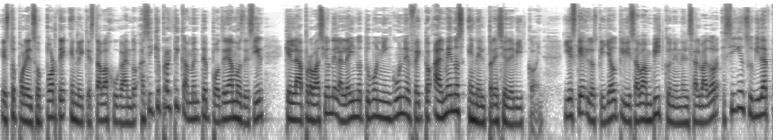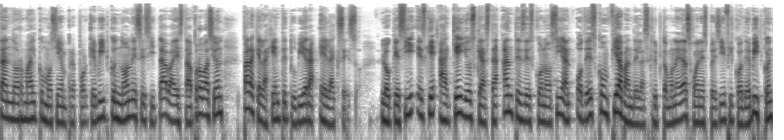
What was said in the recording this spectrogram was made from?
Esto por el soporte en el que estaba jugando, así que prácticamente podríamos decir que la aprobación de la ley no tuvo ningún efecto, al menos en el precio de Bitcoin. Y es que los que ya utilizaban Bitcoin en El Salvador siguen su vida tan normal como siempre, porque Bitcoin no necesitaba esta aprobación para que la gente tuviera el acceso. Lo que sí es que aquellos que hasta antes desconocían o desconfiaban de las criptomonedas o en específico de Bitcoin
